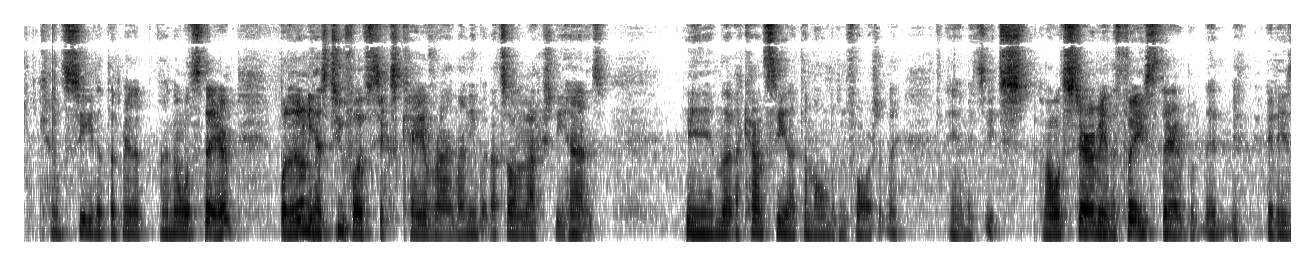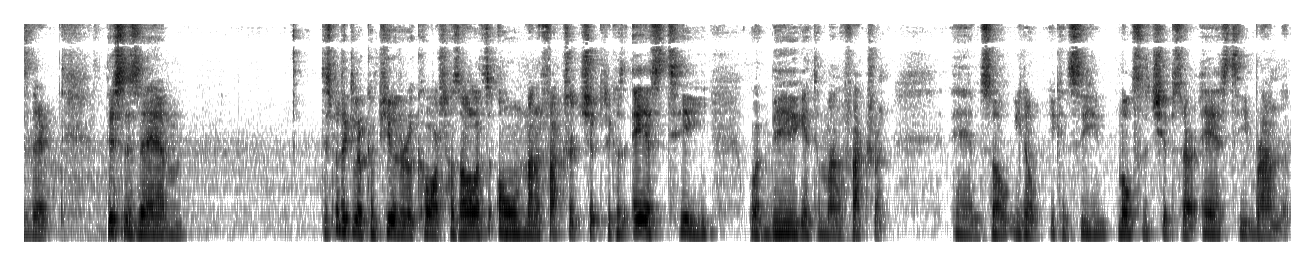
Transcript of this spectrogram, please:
I can't see it at the minute. I know it's there, but it only has 256k of RAM anyway. That's all it actually has. Um, I can't see it at the moment, unfortunately. Um, it's it's I know it's staring me in the face there, but it, it, it is there. This is um, this particular computer, of course, has all its own manufactured chips because AST were big into manufacturing. And um, so, you know, you can see most of the chips are AST branded.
